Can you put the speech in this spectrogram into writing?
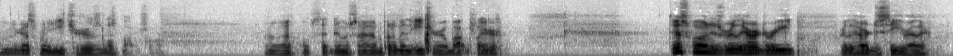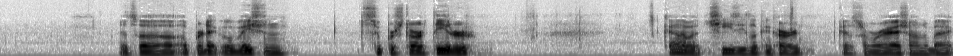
I got so many Ichiros in this box well, we'll set them aside and put them in the Ichiro box later. This one is really hard to read, really hard to see, rather. It's a Upper Deck Ovation Superstar Theater. Kind of a cheesy looking card. Got some rash on the back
